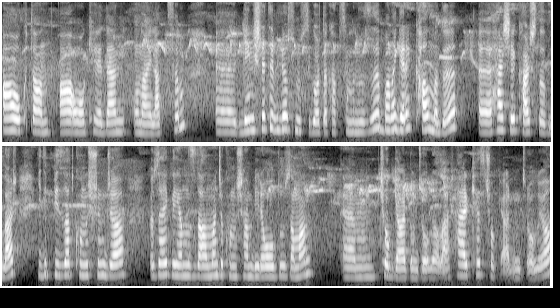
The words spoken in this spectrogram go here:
AOK'tan, AOK'den onaylattım. Ee, genişletebiliyorsunuz sigorta kapsamınızı. Bana gerek kalmadı. Ee, her şeyi karşıladılar. Gidip bizzat konuşunca, özellikle yanınızda Almanca konuşan biri olduğu zaman çok yardımcı oluyorlar. Herkes çok yardımcı oluyor.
